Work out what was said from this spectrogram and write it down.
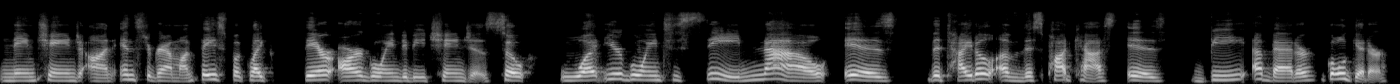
name change on Instagram, on Facebook. Like there are going to be changes. So what you're going to see now is the title of this podcast is be a better goal getter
